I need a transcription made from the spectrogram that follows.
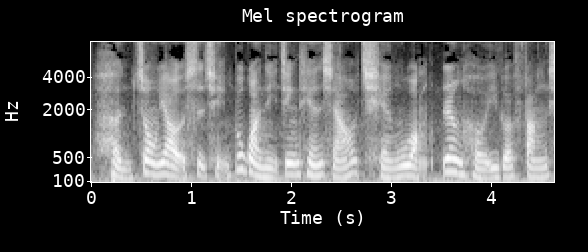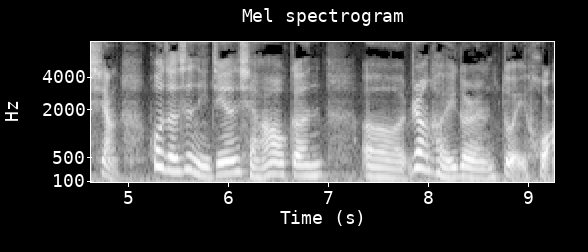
很重要的事情。不管你今天想要前往任何一个方向，或者是你今天想要跟呃任何一个人对话，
